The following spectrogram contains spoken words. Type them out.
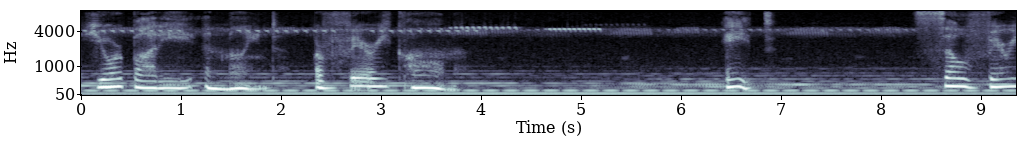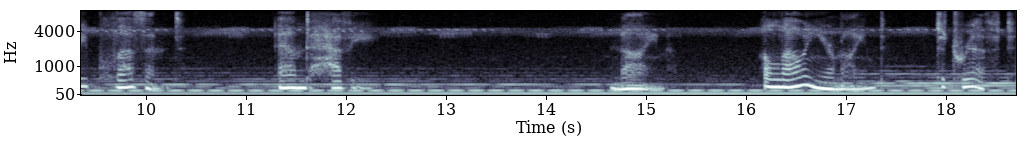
your body and mind are very calm. Eight, so very pleasant and heavy. Nine, allowing your mind to drift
